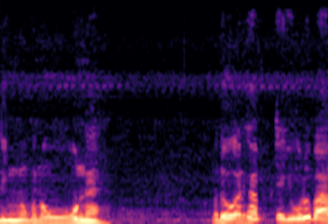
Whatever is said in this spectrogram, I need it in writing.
ดิ่งลงไปนู่นน่ะมาดูกันครับ จะอยู่หรือเปล่า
